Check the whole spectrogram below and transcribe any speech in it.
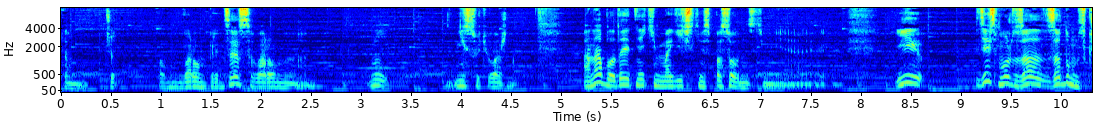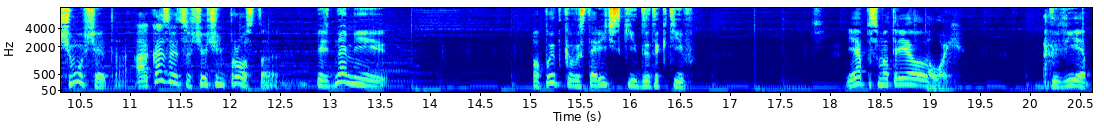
Там, что-то, ворон принцесса, ворона... Ну, не суть важно. Она обладает некими магическими способностями. И здесь можно за- задуматься, к чему все это. А оказывается, все очень просто. Перед нами попытка в исторический детектив. Я посмотрел Ой. две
